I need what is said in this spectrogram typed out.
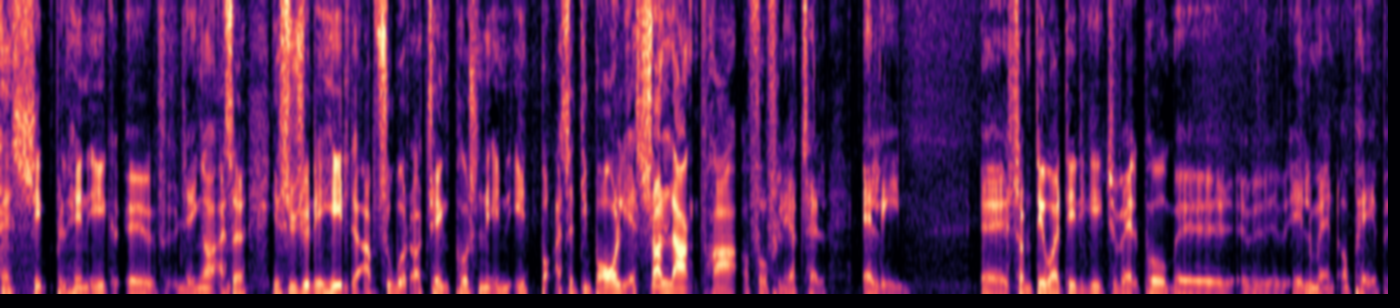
da simpelthen ikke øh, længere. Altså, jeg synes jo, det er helt absurd at tænke på sådan en... Et, altså, de borgerlige er så langt fra at få flertal alene. Øh, som det var det, de gik til valg på med øh, Ellemann og Pape.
